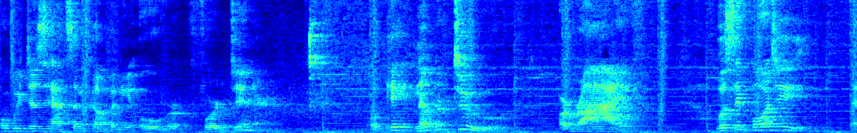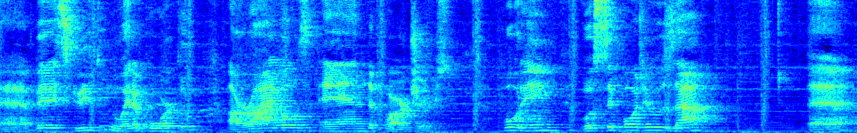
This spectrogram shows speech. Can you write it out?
Or we just had some company over for dinner. Ok? Number two, arrive. Você pode é, ver escrito no aeroporto arrivals and departures. Porém, você pode usar é,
